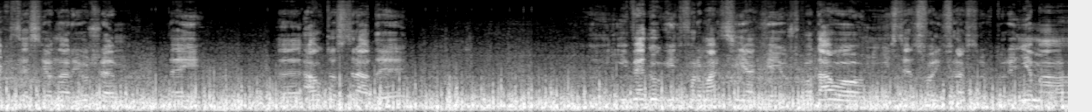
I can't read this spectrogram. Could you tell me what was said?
akcesjonariuszem tej e, autostrady i według informacji, jakie już podało Ministerstwo Infrastruktury, nie ma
